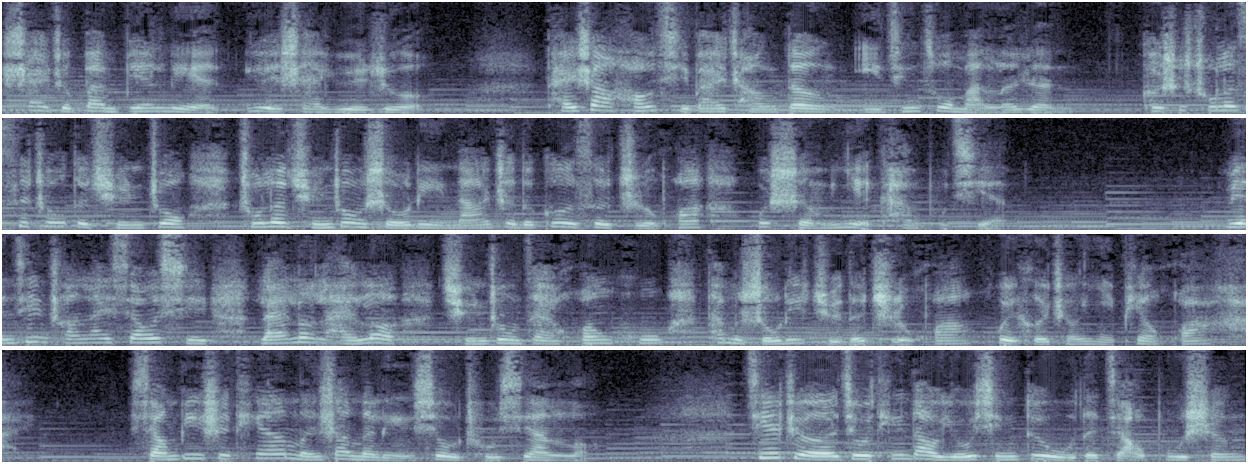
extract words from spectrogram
晒着半边脸，越晒越热。台上好几排长凳已经坐满了人，可是除了四周的群众，除了群众手里拿着的各色纸花，我什么也看不见。远近传来消息，来了来了！群众在欢呼，他们手里举的纸花汇合成一片花海，想必是天安门上的领袖出现了。接着就听到游行队伍的脚步声，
